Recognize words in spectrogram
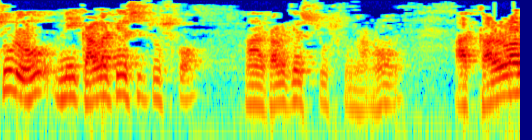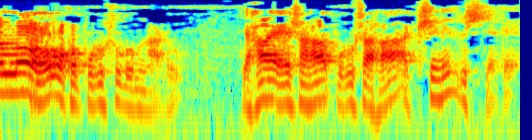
చూడు నీ కళ్ళకేసి చూసుకో. కళ్ళ కళ్ళకేసి చూసుకున్నాను. ఆ కళ్ళల్లో ఒక పురుషుడు ఉన్నాడు యహ ఏష పురుష అక్షిని దృశ్యతే.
